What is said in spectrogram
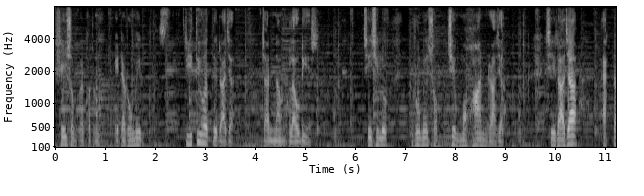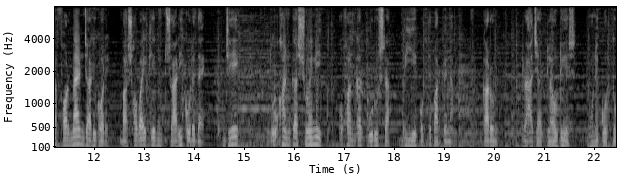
সেই সময়কার ঘটনা। এটা রোমের তৃতীয়দের রাজা, যার নাম ক্লাউডিয়াস সে ছিল রোমের সবচেয়ে মহান রাজা। সেই রাজা একটা ফরম্যান জারি করে বা সবাইকে জারি করে দেয় যে ওখানকার সৈনিক, ওখানকার পুরুষরা বিয়ে করতে পারবে না। কারণ রাজা ক্লাউডিয়াস মনে করত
